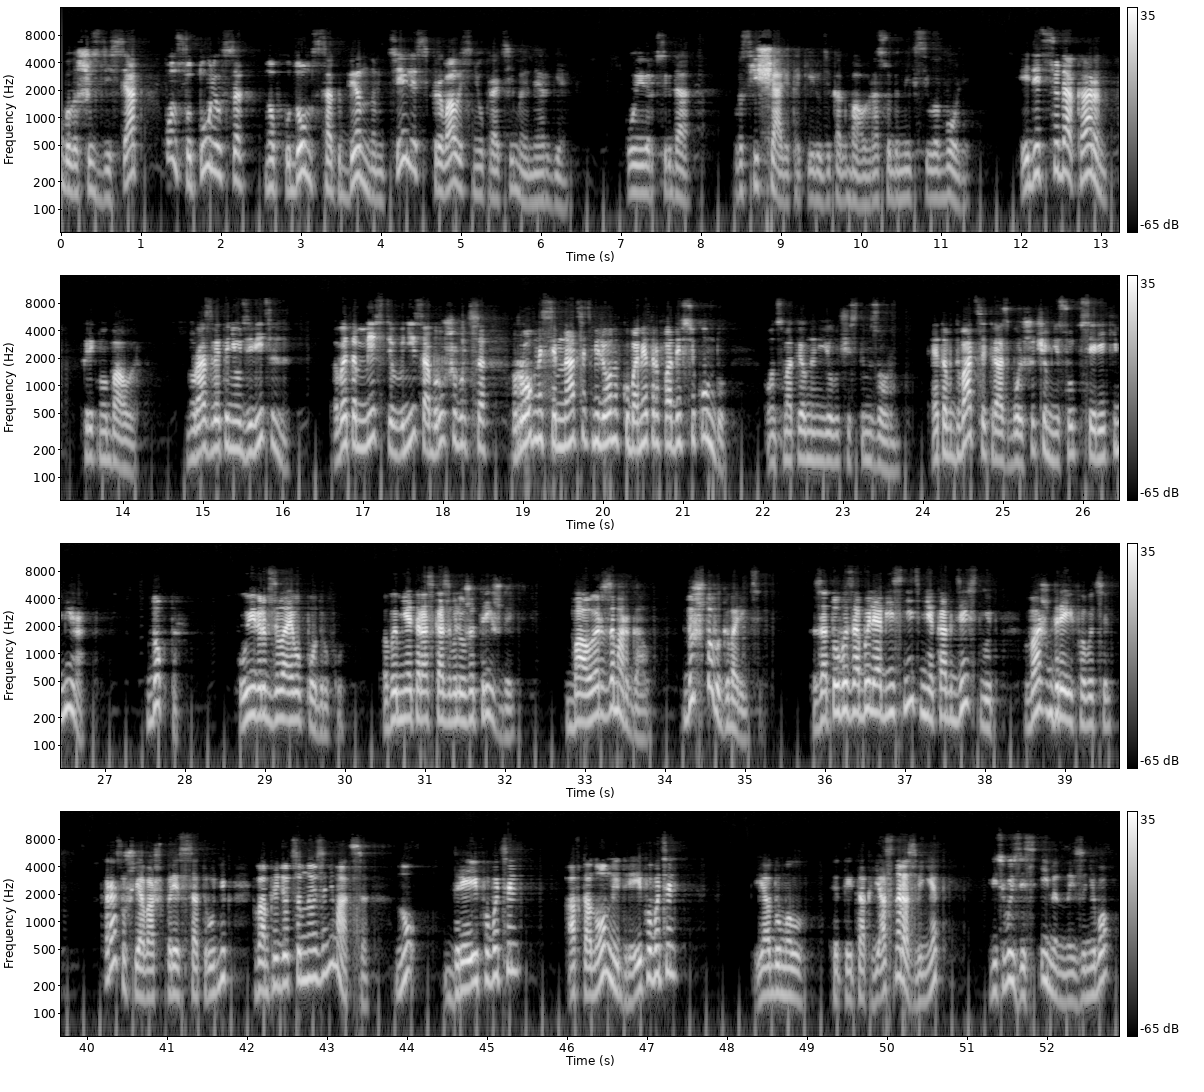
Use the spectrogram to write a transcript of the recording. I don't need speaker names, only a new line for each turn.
Ему было шестьдесят, он сутулился, но в худом согбенном теле скрывалась неукротимая энергия. Уивер всегда восхищали такие люди, как Бауэр, особенно их сила воли. — Идите сюда, Карен! — крикнул Бауэр. — Ну разве это не удивительно? В этом месте вниз обрушиваются ровно 17 миллионов кубометров воды в секунду. Он смотрел на нее лучистым взором. Это в двадцать раз больше, чем несут все реки мира. — Доктор! Уивер взяла его под руку. — Вы мне это рассказывали уже трижды. Бауэр заморгал. — Да что вы говорите? Зато вы забыли объяснить мне, как действует ваш дрейфователь. Раз уж я ваш пресс-сотрудник, вам придется мной заниматься. Ну, дрейфователь, автономный дрейфователь. Я думал, это и так ясно, разве нет? Ведь вы здесь именно из-за него.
